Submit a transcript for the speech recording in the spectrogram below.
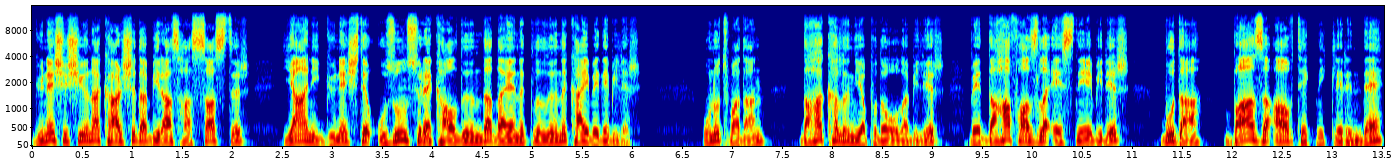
Güneş ışığına karşı da biraz hassastır, yani güneşte uzun süre kaldığında dayanıklılığını kaybedebilir. Unutmadan, daha kalın yapıda olabilir ve daha fazla esneyebilir, bu da bazı av tekniklerinde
